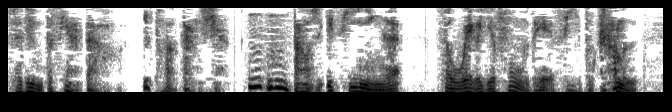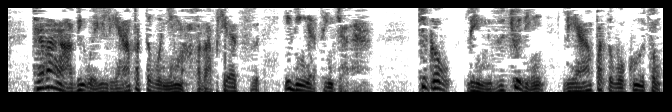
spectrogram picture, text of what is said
实在不想得啊，一炮打响。嗯嗯，当时一千人的所谓的一副舞台全部客满，加上外头还有两百多个人买不到票子，一定要进剧场。结果临时决定，两百多个观众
